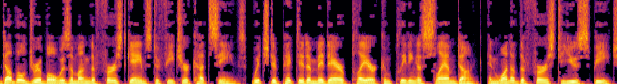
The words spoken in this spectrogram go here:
Double Dribble was among the first games to feature cut scenes, which depicted a mid-air player completing a slam dunk, and one of the first to use speech,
